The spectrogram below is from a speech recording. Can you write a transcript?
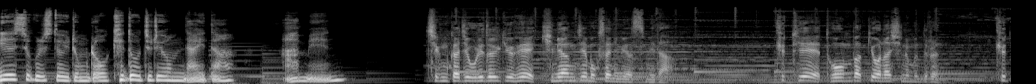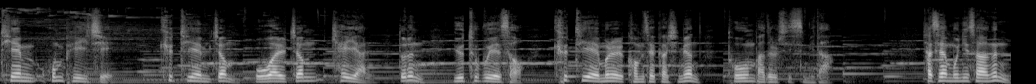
예수 그리스도 이름으로 기도드리옵나이다. 아멘. 지금까지 우리들 교회 김양재 목사님이었습니다. 큐티에 도움받기 원하시는 분들은 큐티엠 홈페이지 qtm.or.kr 또는 유튜브에서 큐티엠을 검색하시면 도움받을 수 있습니다. 자세한 문의사항은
